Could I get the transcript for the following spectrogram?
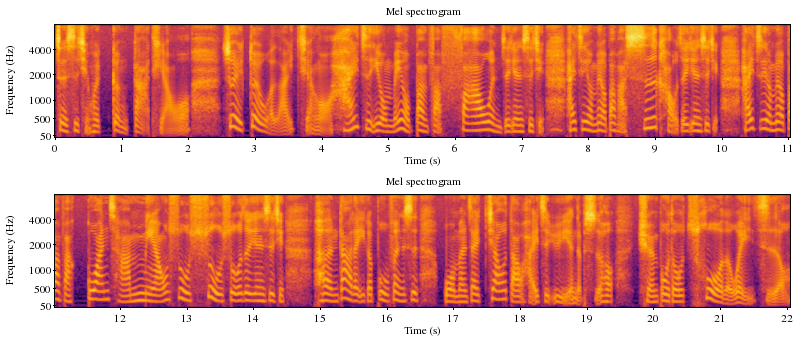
这个事情会更大条哦。所以对我来讲哦，孩子有没有办法发问这件事情？孩子有没有办法思考这件事情？孩子有没有办法？观察、描述、诉说这件事情，很大的一个部分是我们在教导孩子语言的时候，全部都错的位置哦。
